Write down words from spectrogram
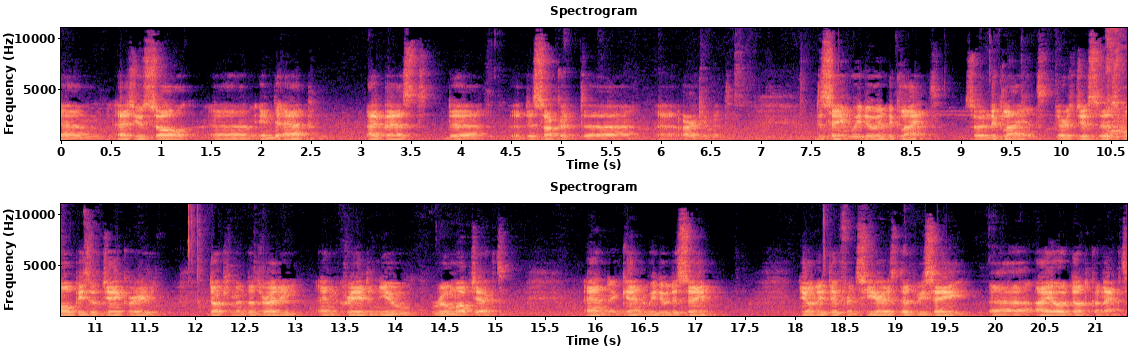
um, as you saw uh, in the app, I passed the, the socket uh, uh, argument. The same we do in the client. So in the client, there's just a small piece of jQuery, document that ready, and create a new room object. And again, we do the same. The only difference here is that we say uh, io.connect,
